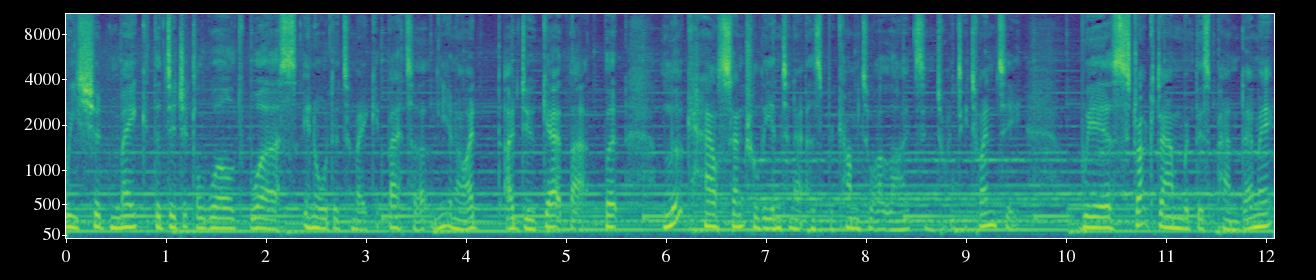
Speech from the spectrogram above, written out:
we should make the digital world worse in order to make it better. You know, I, I do get that. But look how central the internet has become to our lives in 2020. We're struck down with this pandemic,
